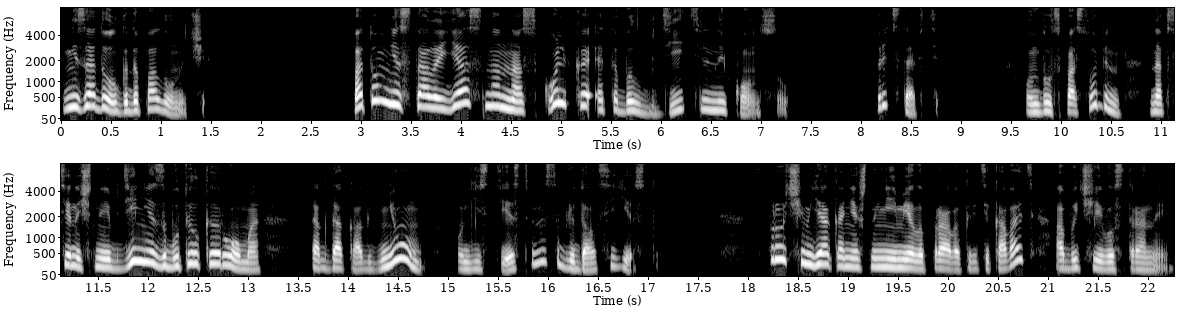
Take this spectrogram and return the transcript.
незадолго до полуночи. Потом мне стало ясно, насколько это был бдительный консул. Представьте, он был способен на все ночные бдения за бутылкой рома, тогда как днем он, естественно, соблюдал сиесту. Впрочем, я, конечно, не имела права критиковать обычаи его страны.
